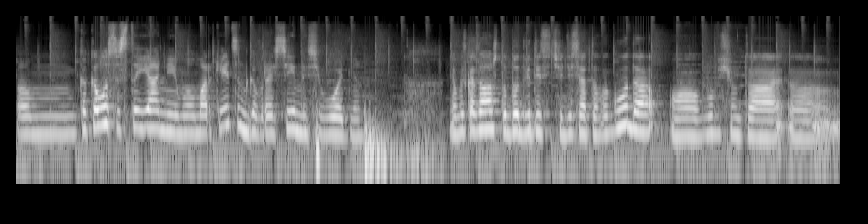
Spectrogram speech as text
эм, каково состояние email-маркетинга в России на сегодня? Я бы сказала, что до 2010 года, э, в общем-то, э,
